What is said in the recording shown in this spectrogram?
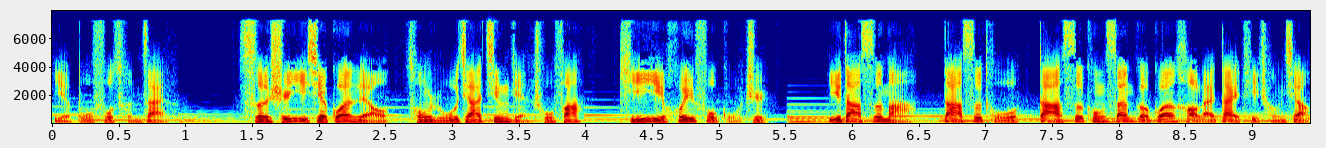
也不复存在了。此时，一些官僚从儒家经典出发，提议恢复古制，以大司马、大司徒、大司空三个官号来代替丞相、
